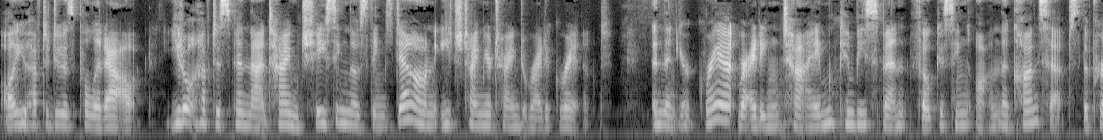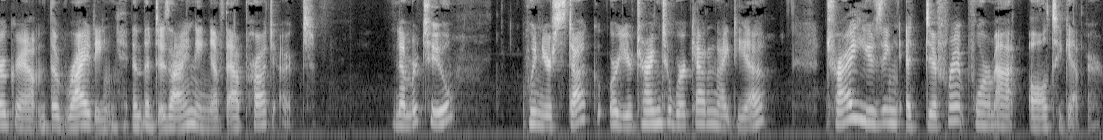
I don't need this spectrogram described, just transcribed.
all you have to do is pull it out. You don't have to spend that time chasing those things down each time you're trying to write a grant. And then your grant writing time can be spent focusing on the concepts, the program, the writing, and the designing of that project. Number two, when you're stuck or you're trying to work out an idea, try using a different format altogether.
